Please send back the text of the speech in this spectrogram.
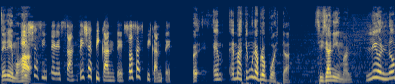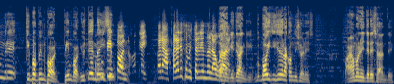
Tenemos a... Ella es interesante, ella es picante, Sosa es picante. Eh, em- es más, tengo una propuesta. Si se animan. Leo el nombre tipo ping-pong. Ping-pong. Y ustedes me dicen... ping-pong, ok, pará, pará que se me está hirviendo el agua. Tranqui, dale. tranqui. Voy diciendo las condiciones. Hagámoslo interesante.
